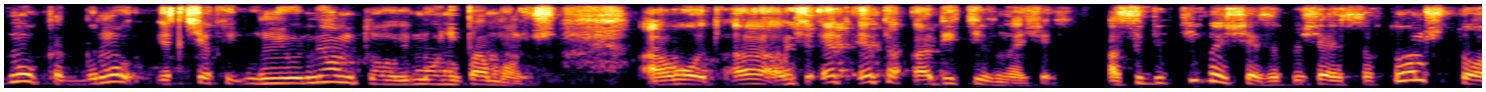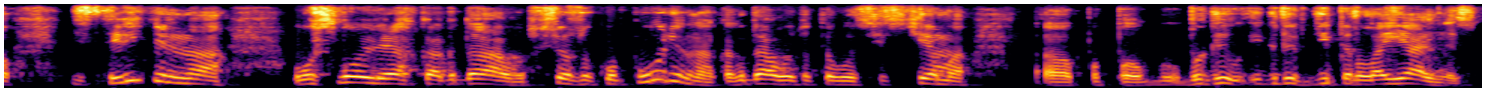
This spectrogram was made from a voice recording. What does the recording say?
ну, как бы, ну, если человек не умен, то ему не поможешь. А вот, а, это, это объективная часть. А субъективная часть заключается в том, что действительно в условиях, когда вот все закупорено, когда вот эта вот система э, игры в гиперлояльность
